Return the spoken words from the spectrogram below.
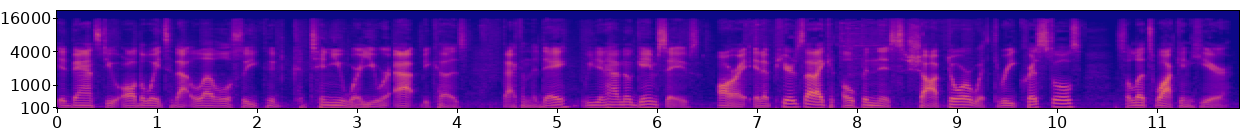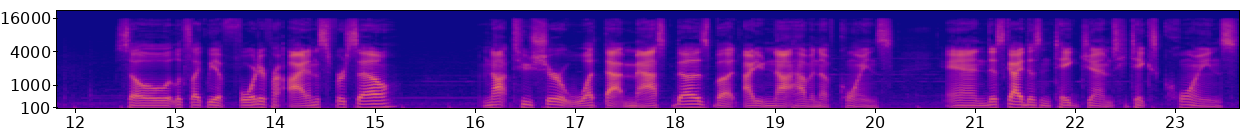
advanced you all the way to that level so you could continue where you were at because back in the day, we didn't have no game saves. Alright, it appears that I can open this shop door with three crystals, so let's walk in here. So it looks like we have four different items for sale. I'm not too sure what that mask does, but I do not have enough coins. And this guy doesn't take gems, he takes coins.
